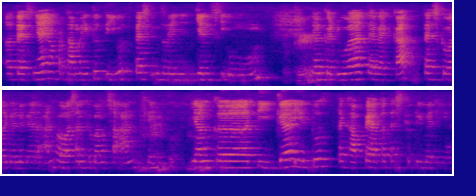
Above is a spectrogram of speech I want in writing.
eh, tesnya yang pertama itu TIU tes intelijensi umum Oke. yang kedua TWK tes kewarganegaraan wawasan kebangsaan kayak Mhm. gitu yang ketiga itu TKP atau tes kepribadian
